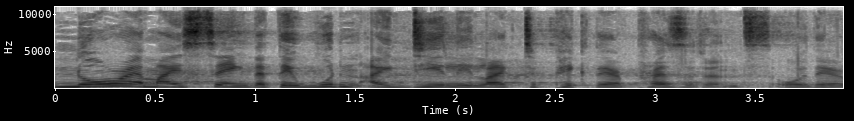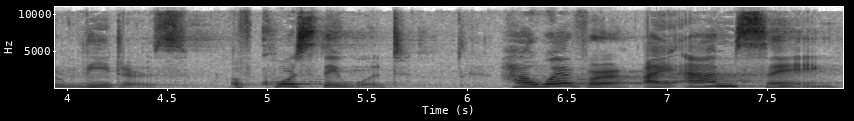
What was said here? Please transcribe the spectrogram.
nor am I saying that they wouldn't ideally like to pick their presidents or their leaders. Of course they would. However, I am saying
